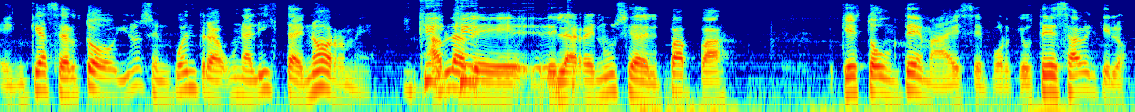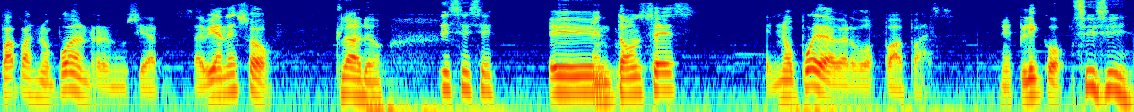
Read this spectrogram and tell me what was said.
en qué acertó, y uno se encuentra una lista enorme. Habla de, la renuncia del Papa, que es todo un tema ese, porque ustedes saben que los papas no pueden renunciar. ¿Sabían eso? Claro. Sí, sí, sí. Eh, Entonces, no puede haber dos papas. ¿Me explico? Sí, sí.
